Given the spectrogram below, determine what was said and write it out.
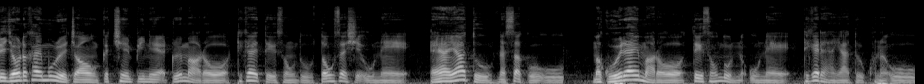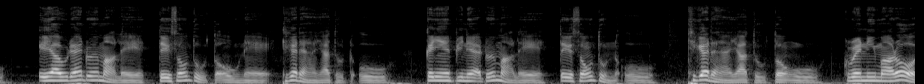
လေကြောင်းတိုက်ခိုက်မှုတွေကြောင့်ကချင်ပြည်နယ်အတွင်းမှာတော့ထိခိုက်ဒေဆုံးသူ38ဦးနဲ့ဒဏ်ရာရသူ29ဦးကမကွေးတိုင်းမှာတော့တေဆုံးသူ2ဦးနဲ့ထိခိုက်ဒဏ်ရာရသူ9ဦးအေယာဝတီတိုင်းအတွင်းမှာလည်းတေဆုံးသူ3ဦးနဲ့ထိခိုက်ဒဏ်ရာရသူ2ဦး ကရင်ပြည်နယ်အတွင်းမှာလည်းတေဆုံးသူ2ဦးထိခိုက်ဒဏ်ရာရသူ3ဦးကရနီမှာတော့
